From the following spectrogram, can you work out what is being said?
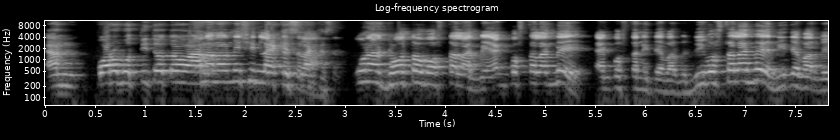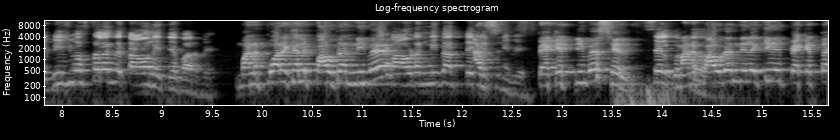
এখন পরবর্তীতে তো আর আনার মেশিন লাগতেছে লাগতেছে ওনার যত বস্তা লাগবে এক বস্তা লাগবে এক বস্তা নিতে পারবে। দুই বস্তা লাগবে নিতে পারবে। বিশ বস্তা লাগবে তাও নিতে পারবে। মানে পরে খালি পাউডার নিবে পাউডার নিবে আর প্যাকেট নিবে। প্যাকেট নিবে সেল সেল মানে পাউডার নিলে কি প্যাকেটটা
